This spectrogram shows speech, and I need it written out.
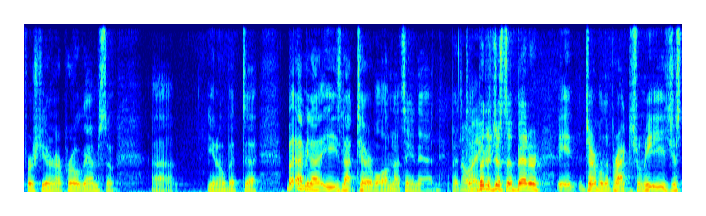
first year in our program, so uh, you know, but. Uh, but I mean, uh, he's not terrible. I'm not saying that, but No, uh, but it's just a better eh, terrible in the practice room. He, he's just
